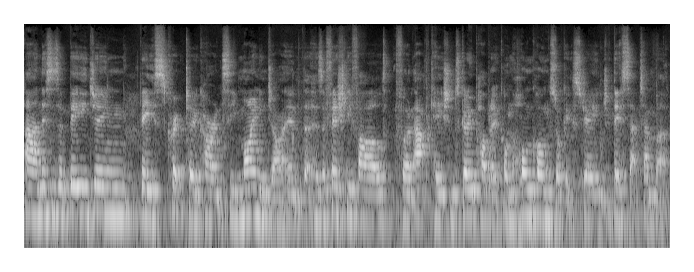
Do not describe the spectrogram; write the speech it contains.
And this is a Beijing based cryptocurrency mining giant that has officially filed for an application to go public on the Hong Kong Stock Exchange this September.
